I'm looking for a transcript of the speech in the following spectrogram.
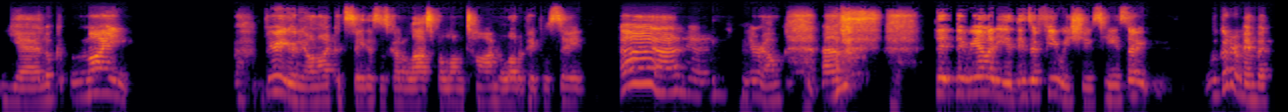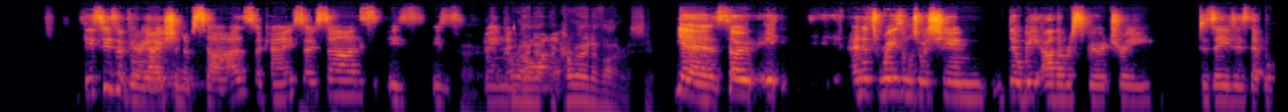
yeah, look, my very early on, I could see this is going to last for a long time. A lot of people said, "Ah, yeah, you're wrong." Um, the, the reality is, there's a few issues here. So we've got to remember, this is a variation of SARS. Okay, so SARS is is So, been corona, coronavirus. Yeah. Yeah, so it, and it's reasonable to assume there'll be other respiratory diseases that will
